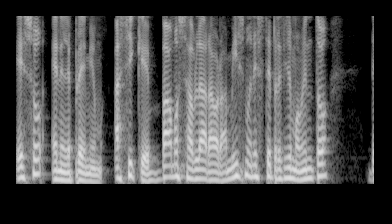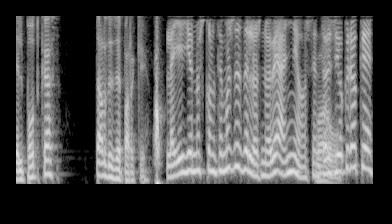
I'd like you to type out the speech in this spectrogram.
Eso en el premium. Así que vamos a hablar ahora mismo, en este preciso momento, del podcast Tardes de Parque. Laia y yo nos conocemos desde los nueve años, entonces Wow. yo creo que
